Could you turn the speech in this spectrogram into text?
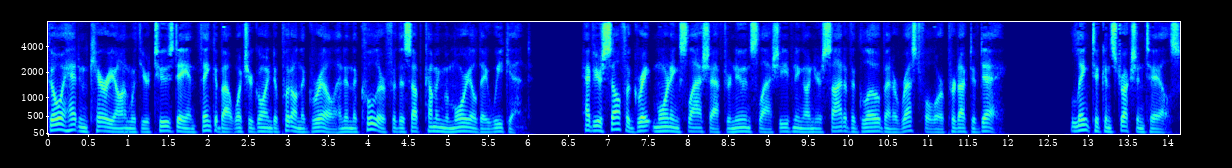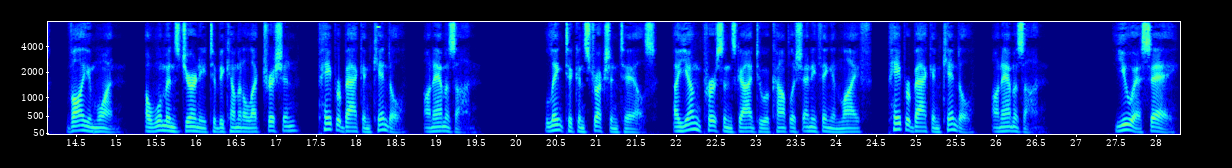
Go ahead and carry on with your Tuesday and think about what you're going to put on the grill and in the cooler for this upcoming Memorial Day weekend. Have yourself a great morning slash afternoon slash evening on your side of the globe and a restful or productive day. Link to Construction Tales, Volume 1 A Woman's Journey to Become an Electrician, paperback and Kindle, on Amazon. Link to Construction Tales, A Young Person's Guide to Accomplish Anything in Life, paperback and Kindle, on Amazon. USA,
